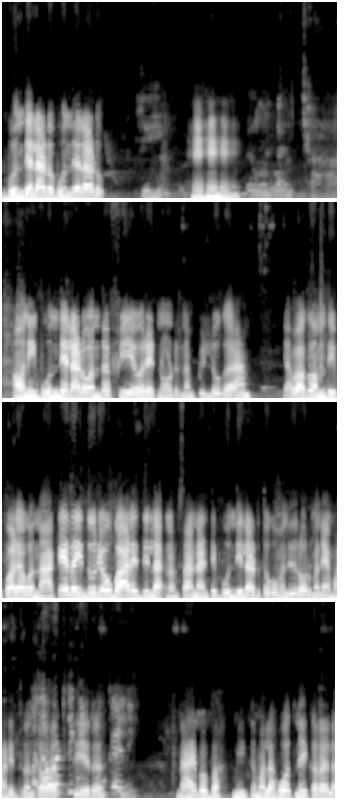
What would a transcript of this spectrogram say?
ಬುಂದೆ ಲಾಡು ಬುಂದೆ ಲಾಡು ಹೇ ಹೇ ಹೇ तेव्हा मग छान ಅವನಿಗೆ ಬುಂದೆ ಲಾಡು ಅಂದ್ರೆ ಫೇವ್ರೇಟ್ ನೋಡ್ರಿ ನಮ್ಮ ಪಿಲ್ಲುಗ ಯಾವಾಗ ಒಂದು ದೀಪಾವಳಿ ಒಂದು ನಾಲ್ಕೈದು ಇದ್ದೂರು ಯಾವ ಭಾಳ ಇದ್ದಿಲ್ಲ. ನಮ್ಮ ಸಣ್ಣ ಆಂಟಿ ಬುಂದಿ ಲಾಡು ತೊಗೊಂಬಂದಿದ್ರು ಅವ್ರ ಮನೆಗೆ ಮಾಡಿದ್ರಂತ ಅವ್ರ ಅತ್ತಿಯರು. ನಾಯಿ ಬಬ್ಬ, ಮೀ ಮಲ್ಲ ಹೋತ್ನೇ ಕರಲ್ಲ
